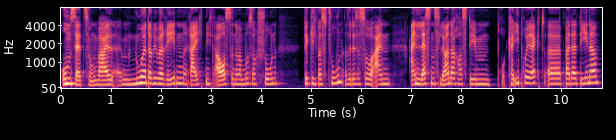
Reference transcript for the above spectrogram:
Umsetzung, weil ähm, nur darüber reden reicht nicht aus, sondern man muss auch schon wirklich was tun. Also das ist so ein, ein Lessons learned auch aus dem KI-Projekt äh, bei der DENA.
